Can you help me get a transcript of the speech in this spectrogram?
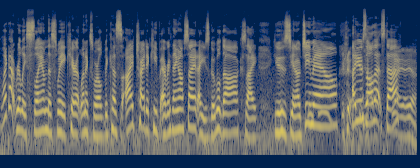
Well, I got really slammed this week here at Linux World because I try to keep everything offsite. I use Google Docs, I use, you know, Gmail, I use all that stuff. Yeah, yeah, yeah.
